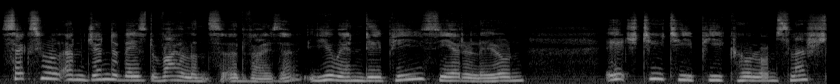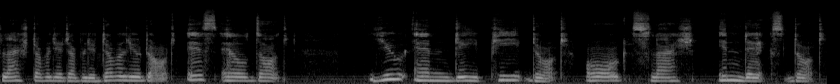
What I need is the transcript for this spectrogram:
Sexual and Gender-Based Violence Advisor, UNDP, Sierra Leone, http colon slash slash www.sl.undp.org slash index.htm.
